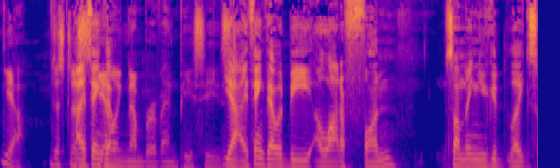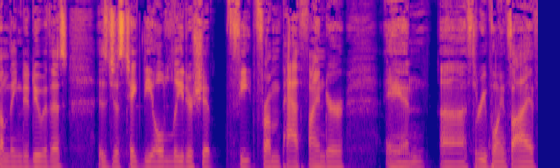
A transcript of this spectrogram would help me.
Yeah, just a I think that- scaling number of NPCs. Yeah, I think that would be a lot of fun. Something you could like something to do with this is just take the old leadership feat from Pathfinder and uh, 3.5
